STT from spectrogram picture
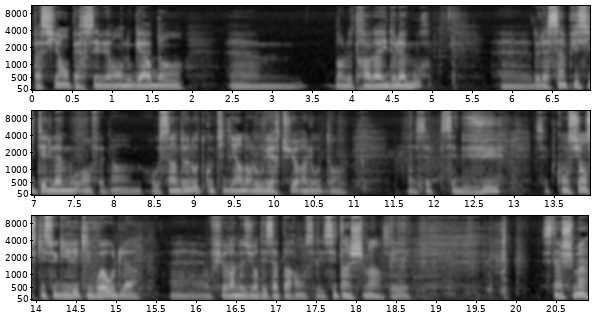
patients, persévérants, nous garde dans, euh, dans le travail de l'amour, euh, de la simplicité de l'amour, en fait, dans, au sein de notre quotidien, dans l'ouverture à l'autre, dans cette, cette, vue, cette conscience qui se guérit, qui voit au-delà, euh, au fur et à mesure des apparences. C'est un chemin, c'est un chemin.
